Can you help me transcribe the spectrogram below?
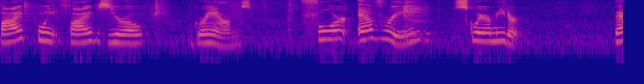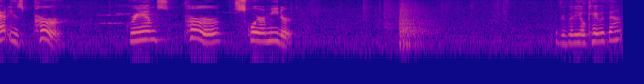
5.50 grams for every square meter. That is per grams per square meter. Everybody okay with that?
